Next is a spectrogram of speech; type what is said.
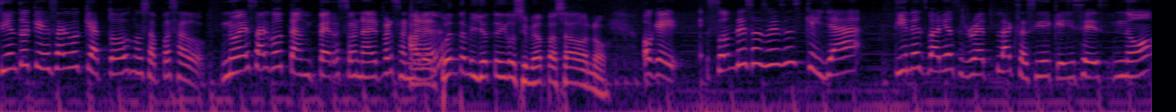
siento que es algo que a todos nos ha pasado. No es algo tan personal, A personal. ver, cuéntame y yo te digo si me ha pasado o no. ok, son de esas veces que ya tienes varias red flags así de que dices, no,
